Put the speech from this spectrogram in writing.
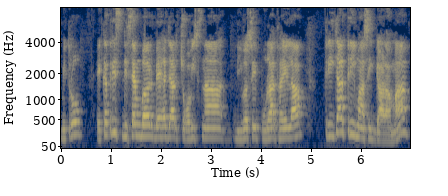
મિત્રો, એકત્રીસ ડિસેમ્બર બે હજાર ચોવીસના દિવસે પૂરા થયેલા ત્રીજા ત્રિમાસિક ગાળામાં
